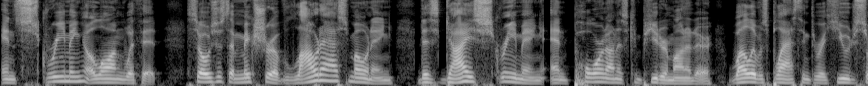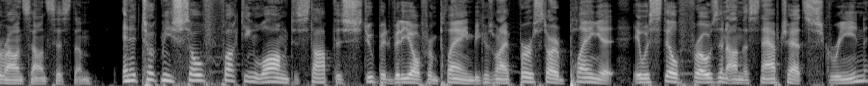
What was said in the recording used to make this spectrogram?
and screaming along with it. So it was just a mixture of loud ass moaning, this guy screaming, and porn on his computer monitor while it was blasting through a huge surround sound system. And it took me so fucking long to stop this stupid video from playing because when I first started playing it, it was still frozen on the Snapchat screen.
